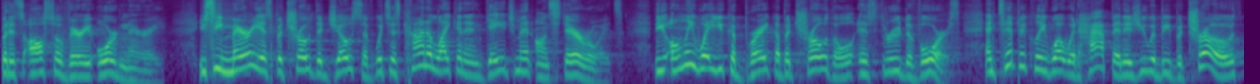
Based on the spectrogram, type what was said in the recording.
but it's also very ordinary. You see, Mary is betrothed to Joseph, which is kind of like an engagement on steroids. The only way you could break a betrothal is through divorce. And typically, what would happen is you would be betrothed,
